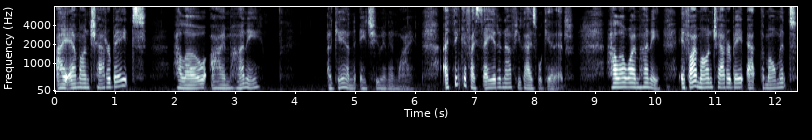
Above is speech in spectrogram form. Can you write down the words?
I am on Chaturbate. Hello, I'm Hunny. Again, H U N N Y. I think if I say it enough, you guys will get it. Hello, I'm Hunny. If I'm on Chaturbate at the moment,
